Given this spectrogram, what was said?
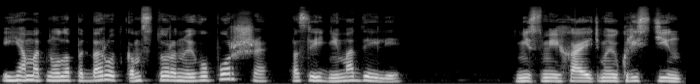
И я мотнула подбородком в сторону его Порше последней модели. «Не смей хаять мою Кристин!»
